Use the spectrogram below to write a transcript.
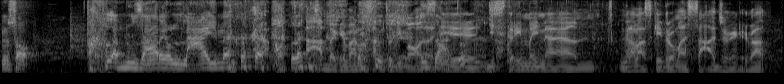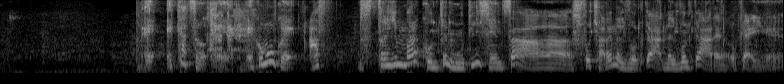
non so, l'annusare online. Hub che vanno tanto di moda, esatto. gli, gli stream in, uh, nella vasca idromassaggio, che qua. E, e cazzo, e, e comunque ha streama contenuti senza sfociare nel, volga- nel volgare, ok? E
